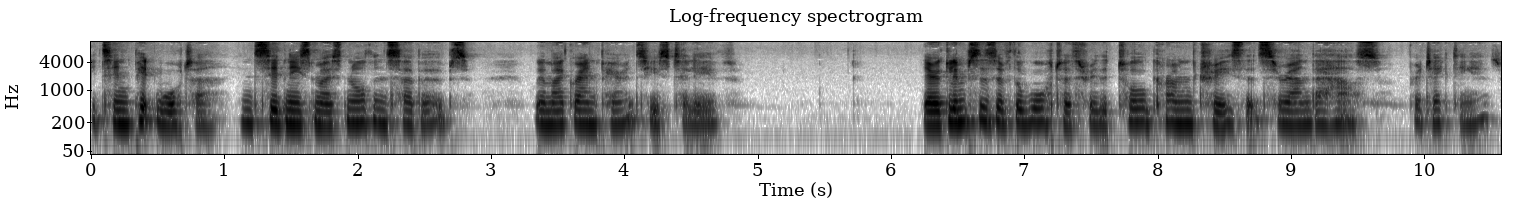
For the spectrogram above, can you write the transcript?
It's in Pittwater, in Sydney's most northern suburbs, where my grandparents used to live. There are glimpses of the water through the tall gum trees that surround the house, protecting it.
